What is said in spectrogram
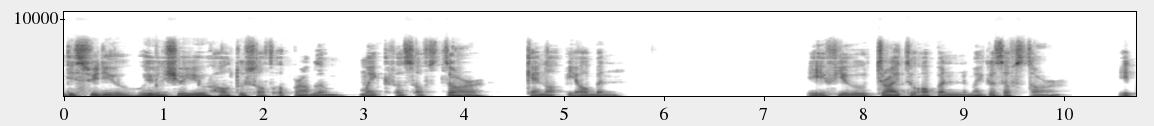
this video, we will show you how to solve a problem Microsoft Store cannot be opened. If you try to open Microsoft Store, it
